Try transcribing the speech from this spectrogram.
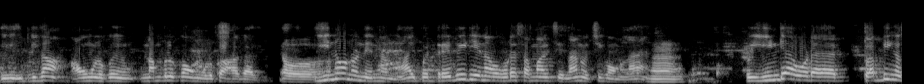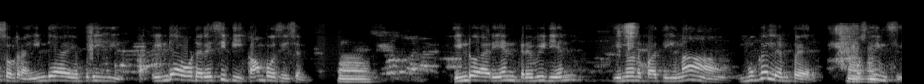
இப்படிதான் அவங்களுக்கும் நம்மளுக்கும் அவங்களுக்கும் ஆகாது. இன்னொன்னு என்னன்னா இப்ப டிரெவிடியனை கூட சமாளிச்சிடலாம்னு வச்சுக்கோங்களேன். இப்ப இந்தியாவோட கிளப்பிங்க சொல்றேன். இந்தியா எப்படி இந்தியாவோட recipe composition. Indo Aryan Dravidian இன்னொன்னு பாத்தீங்கன்னா முகல் எம்பையர் முஸ்லிம்ஸ்.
